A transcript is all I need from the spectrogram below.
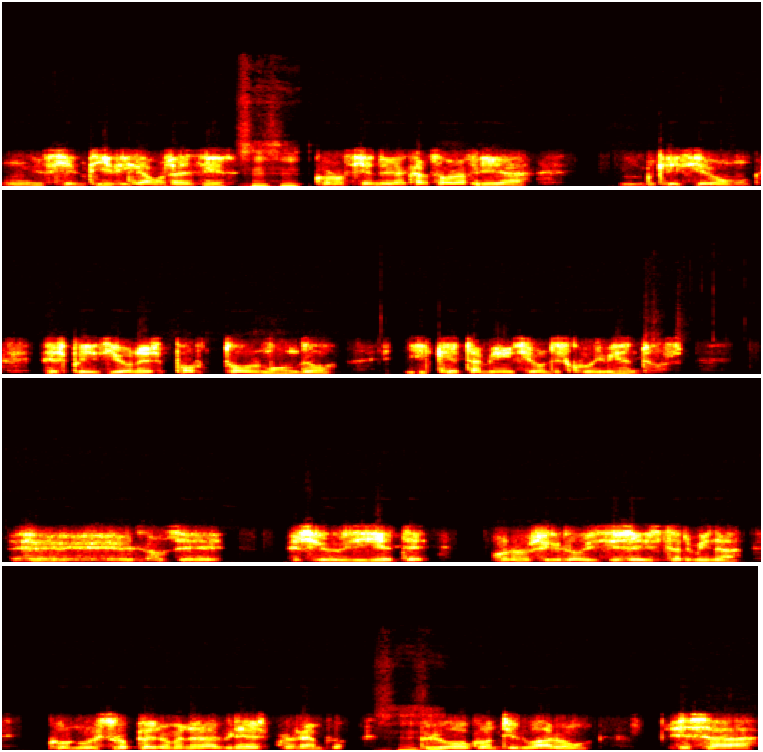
mm, científica, vamos a decir, conociendo ya cartografía, mm, que hicieron expediciones por todo el mundo y que también hicieron descubrimientos. Eh, los del siglo XVII, bueno, el siglo XVI termina con nuestro Pedro Menor Avilés, por ejemplo, pero luego continuaron esa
